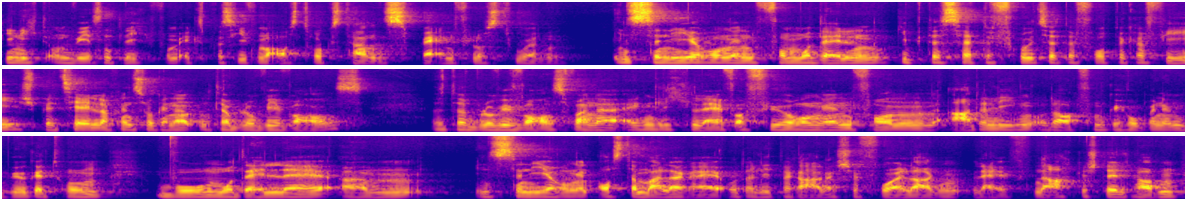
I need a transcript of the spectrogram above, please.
die nicht unwesentlich vom expressiven Ausdruckstanz beeinflusst wurden. Inszenierungen von Modellen gibt es seit der Frühzeit der Fotografie, speziell auch in sogenannten Tableaux vivants. Also Tableau Vivants waren ja eigentlich Live-Aufführungen von Adeligen oder auch vom gehobenen Bürgertum, wo Modelle ähm, Inszenierungen aus der Malerei oder literarische Vorlagen live nachgestellt haben.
